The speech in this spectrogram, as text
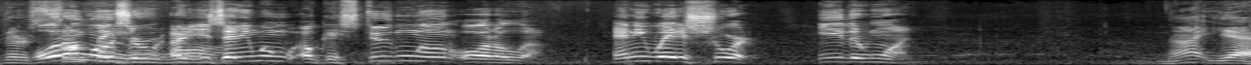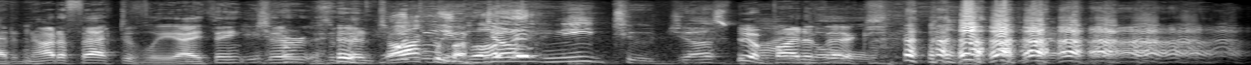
There's auto something loans are, wrong. is anyone okay? Student loan, auto loan. Any way to short either one? Not yet, not effectively. I think there's been talk about You love don't need to just Yeah, buy buy the. VIX.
